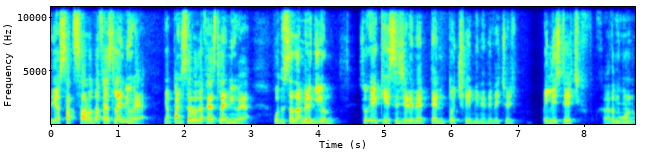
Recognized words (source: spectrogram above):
ਜਾਂ 7 ਸਾਲ ਉਹਦਾ ਫੈਸਲਾ ਹੀ ਨਹੀਂ ਹੋਇਆ। ਜਾਂ 5 ਸਾਲ ਉਹਦਾ ਫੈਸਲਾ ਹੀ ਨਹੀਂ ਹੋਇਆ। ਉਹ ਤਾਂ ਸਜ਼ਾ ਮਿਲ ਗਈ ਉਹਨੂੰ। ਸੋ ਇਹ ਕੇਸਿਸ ਜਿਹੜੇ ਨੇ 3 ਤੋਂ 6 ਮਹੀਨੇ ਦੇ ਵਿੱਚ ਵਿੱਚ ਪਹਿਲੀ ਸਟੇਜ ਖਤਮ ਹੋਣ,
